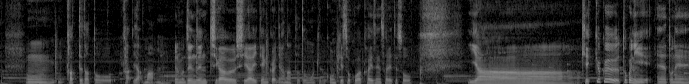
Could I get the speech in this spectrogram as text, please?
な。うん、勝ってたとかいやまあ、うん、でも全然違う試合展開にはなったと思うけど今季そこは改善されてそう？いやー結局特にえっ、とね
